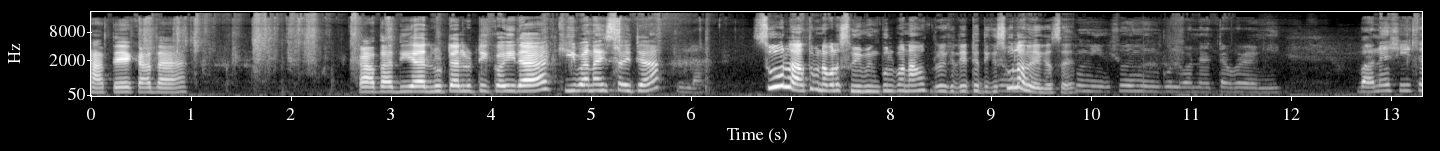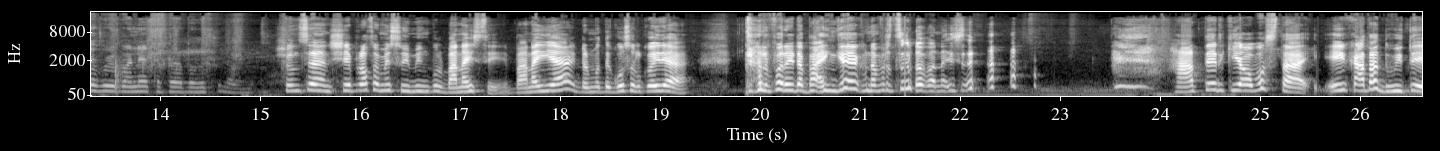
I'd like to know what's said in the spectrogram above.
হাতে কাদা। কাদা দিয়া লুটালুটি কইরা কি বানাইছো এটা? চুলা। তুমি না বলে সুইমিং পুল বানাও রেটের দিকে চুলা হয়ে গেছে। সুইমিং পুল বানায় তারপরে আমি শুনছেন, সে প্রথমে সুইমিং পুল বানাইছে, বানাইয়া এটার মধ্যে গোসল কইরা তারপরে এটা ভাঙ্গে এখন আবার চুলা বানাইছে। হাতের কি অবস্থা? এই কাদা ধুইতে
